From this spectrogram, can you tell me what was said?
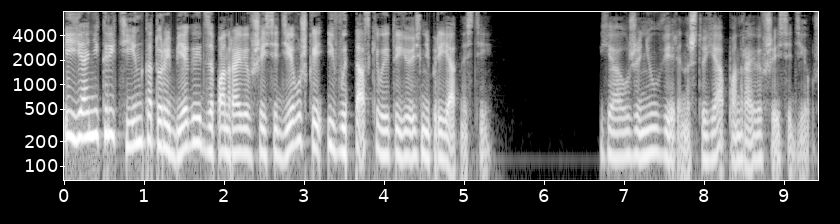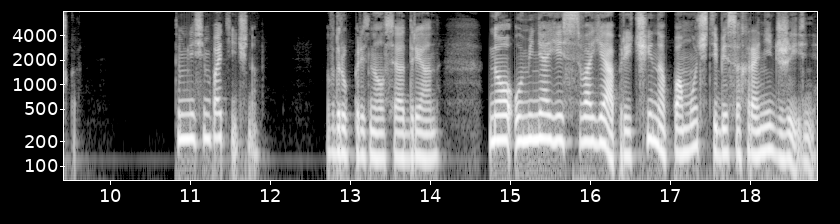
И я не кретин, который бегает за понравившейся девушкой и вытаскивает ее из неприятностей». «Я уже не уверена, что я понравившаяся девушка». «Ты мне симпатична», — вдруг признался Адриан. «Но у меня есть своя причина помочь тебе сохранить жизнь».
